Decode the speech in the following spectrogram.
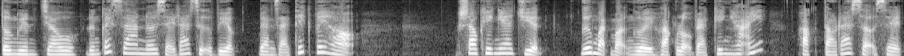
Tôn nguyên châu đứng cách xa nơi xảy ra sự việc, bèn giải thích với họ. Sau khi nghe chuyện, gương mặt mọi người hoặc lộ vẻ kinh hãi, hoặc tỏ ra sợ sệt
